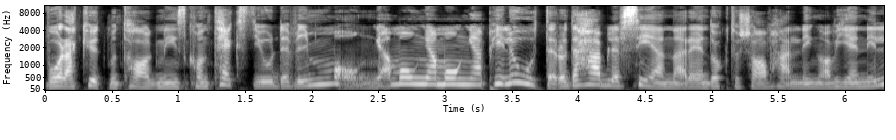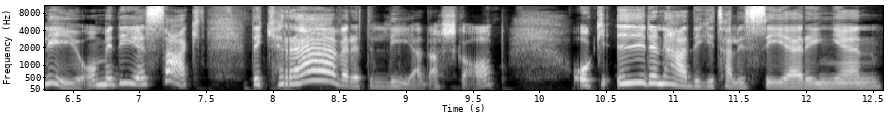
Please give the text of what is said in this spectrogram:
vår akutmottagningskontext gjorde vi många, många, många piloter och det här blev senare en doktorsavhandling av Jenny Liu. Och med det sagt, det kräver ett ledarskap och i den här digitaliseringen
